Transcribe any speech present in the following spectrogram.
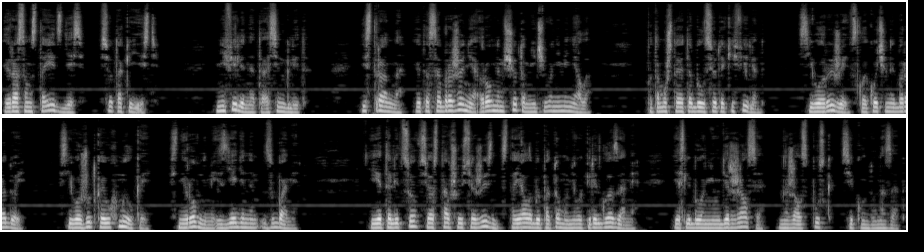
И раз он стоит здесь, все так и есть. Не Филин это, а Синглит. И странно, это соображение ровным счетом ничего не меняло, потому что это был все таки Филин с его рыжей, всклокоченной бородой, с его жуткой ухмылкой, с неровными, изъеденными зубами. И это лицо всю оставшуюся жизнь стояло бы потом у него перед глазами если бы он не удержался, нажал спуск секунду назад.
